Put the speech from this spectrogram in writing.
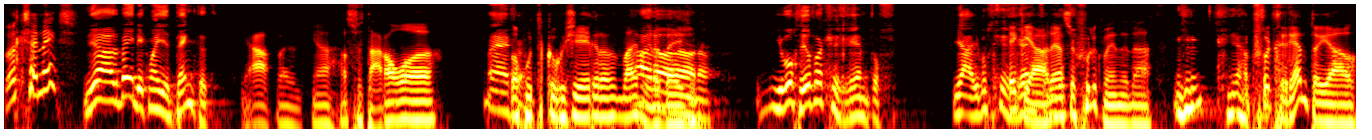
Ik zei niks. Ja, dat weet ik, maar je denkt het. Ja, maar, ja als we het daar al uh, nee, op moeten corrigeren, dan blijven we ah, no, bezig. No, no. Je wordt heel vaak geremd of... Ja, je wordt geremd. Ik, ja, ja, zo voel ik me inderdaad. ja, ik word geremd door jou.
